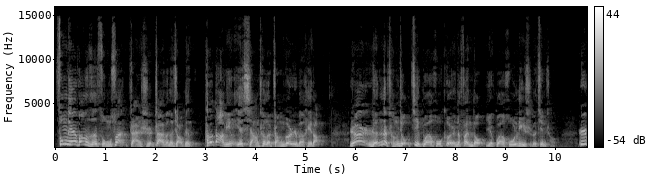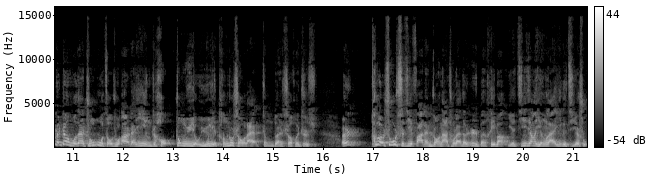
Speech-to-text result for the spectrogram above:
松田芳子总算暂时站稳了脚跟，他的大名也响彻了整个日本黑道。然而，人的成就既关乎个人的奋斗，也关乎历史的进程。日本政府在逐步走出二战阴影之后，终于有余力腾出手来整顿社会秩序，而特殊时期发展壮大出来的日本黑帮也即将迎来一个结束。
